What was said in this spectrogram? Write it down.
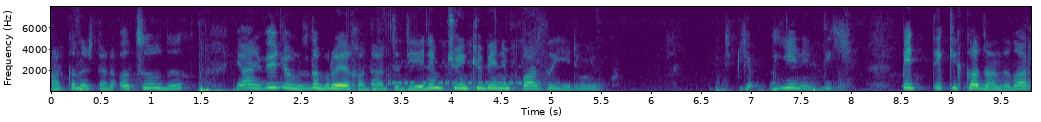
Arkadaşlar atıldı. Yani videomuz da buraya kadardı diyelim. Çünkü benim fazla yerim yok. Ya, yenildik. Bittik kazandılar.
